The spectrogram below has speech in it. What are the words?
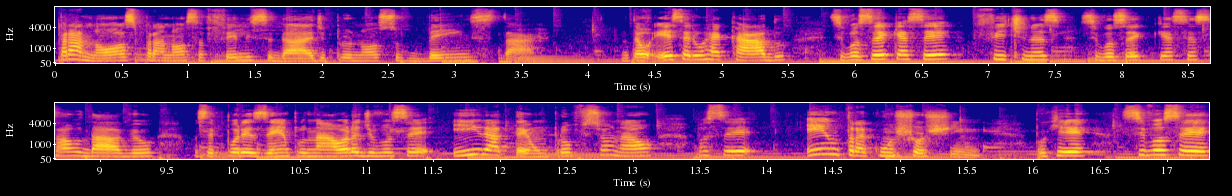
para nós, para nossa felicidade, para o nosso bem-estar. Então, esse era o recado. Se você quer ser fitness, se você quer ser saudável, você, por exemplo, na hora de você ir até um profissional, você entra com xoxim. Porque se você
